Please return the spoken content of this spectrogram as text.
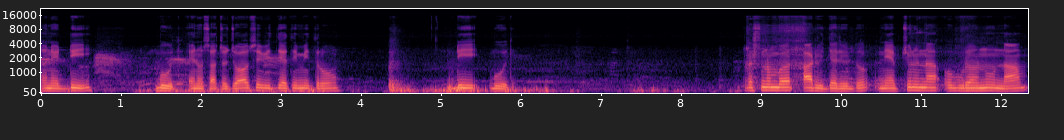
અને ડી બુધ. એનો સાચો જવાબ છે, વિદ્યાર્થી મિત્રો, ડી બુધ. પ્રશ્ન નંબર આઠ, વિદ્યાર્થી મિત્રો. નેપચ્યુનના ઉપગ્રહનું નામ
